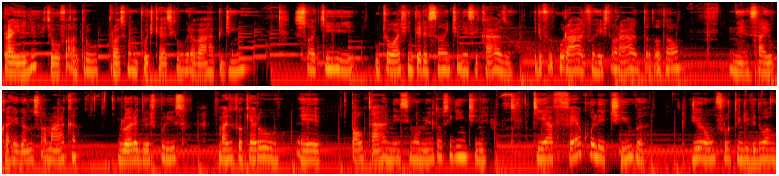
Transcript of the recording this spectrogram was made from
para ele, que eu vou falar pro próximo podcast que eu vou gravar rapidinho. Só que o que eu acho interessante nesse caso, ele foi curado, foi restaurado, tal, tal, tal, né? Saiu carregando sua maca. Glória a Deus por isso. Mas o que eu quero é, pautar nesse momento é o seguinte, né? Que a fé coletiva gerou um fruto individual.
